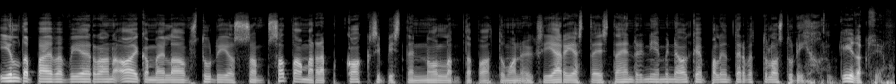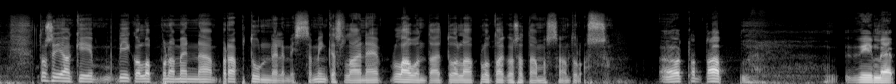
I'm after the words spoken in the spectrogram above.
iltapäivävieraan aika. Meillä on studiossa Satamarap 2.0 tapahtuman yksi järjestäjistä. Henri Nieminen, oikein paljon tervetuloa studioon. Kiitoksia. Tosiaankin viikonloppuna mennään rap-tunnelmissa. Minkälainen lauantai tuolla Plutako Satamassa on tulossa? No, tota, viime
